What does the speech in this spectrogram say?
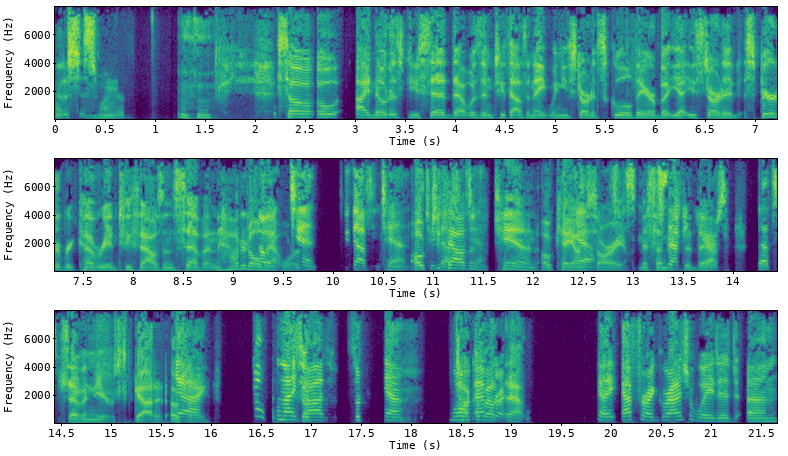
It was just mm-hmm. wonderful. Mm-hmm. So I noticed you said that was in 2008 when you started school there, but yet you started Spirit of Recovery in 2007. How did all oh, that work? 10, 2010. Oh, 2010. 2010. Okay, I'm sorry. I misunderstood that. Years. That's seven years. Got it. Okay. And I so, got, yeah. Well, talk about I, that. Okay, after I graduated, um,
